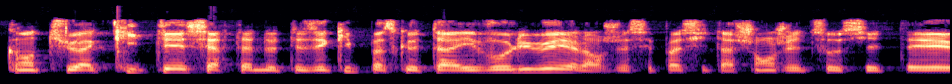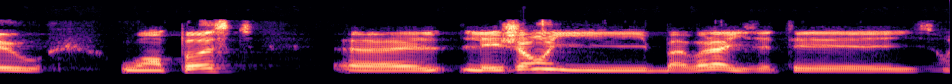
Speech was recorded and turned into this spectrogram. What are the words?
quand tu as quitté certaines de tes équipes parce que tu as évolué, alors je ne sais pas si tu as changé de société ou, ou en poste, euh, les gens, ils, bah voilà, ils, étaient, ils, ont,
